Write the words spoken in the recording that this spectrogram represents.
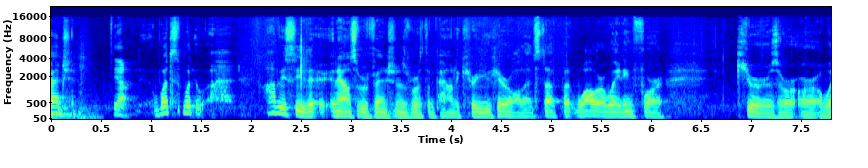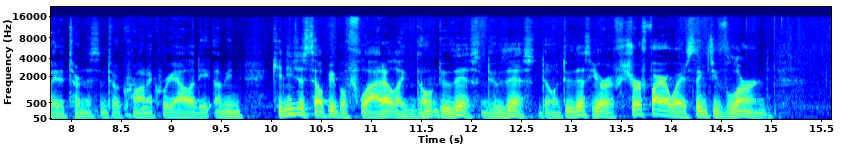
prevention. Yeah. What's what? Obviously, the, an ounce of prevention is worth a pound of cure. You hear all that stuff, but while we're waiting for cures or, or a way to turn this into a chronic mm-hmm. reality, I mean, can you just tell people flat out, like, don't do this, do this, don't do this? Here are surefire ways, things you've learned.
